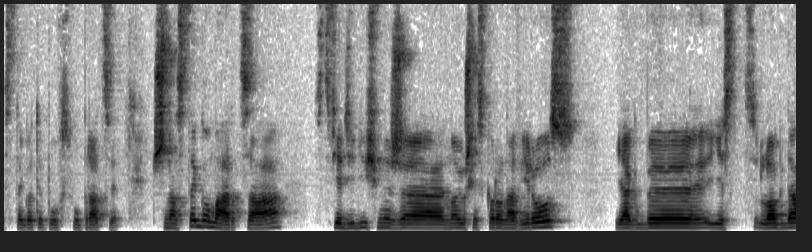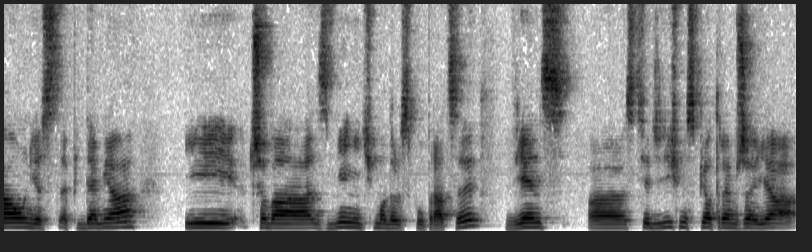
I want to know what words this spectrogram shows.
z tego typu współpracy. 13 marca stwierdziliśmy, że no już jest koronawirus, jakby jest lockdown, jest epidemia i trzeba zmienić model współpracy, więc stwierdziliśmy z Piotrem, że ja,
